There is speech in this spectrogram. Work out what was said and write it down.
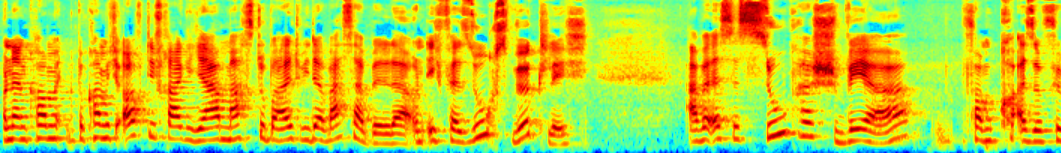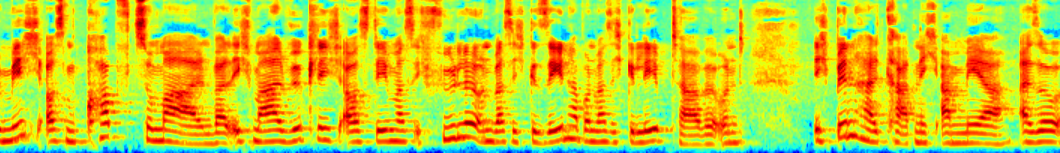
Und dann komm, bekomme ich oft die Frage, ja, machst du bald wieder Wasserbilder? Und ich versuche es wirklich. Aber es ist super schwer, vom, also für mich aus dem Kopf zu malen, weil ich mal wirklich aus dem, was ich fühle und was ich gesehen habe und was ich gelebt habe. Und ich bin halt gerade nicht am Meer. Also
